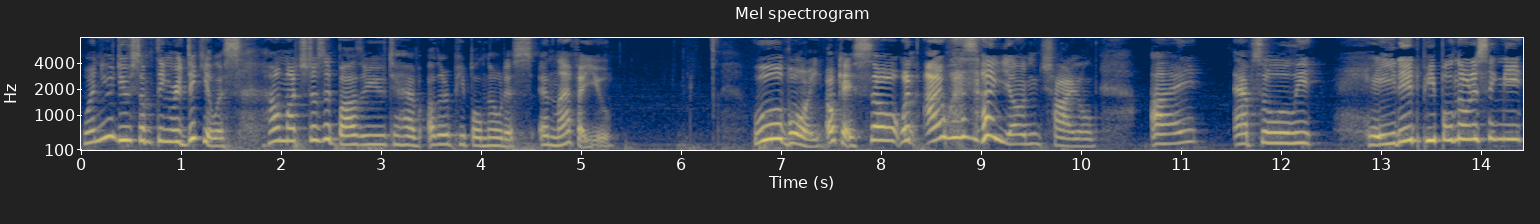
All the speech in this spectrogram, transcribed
When you do something ridiculous, how much does it bother you to have other people notice and laugh at you? Oh boy. Okay, so when I was a young child, I absolutely hated people noticing me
